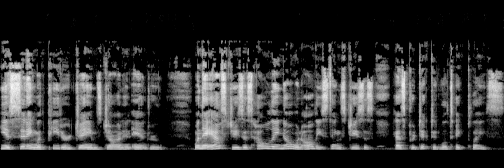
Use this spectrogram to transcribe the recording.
He is sitting with Peter, James, John, and Andrew when they ask Jesus, how will they know when all these things Jesus has predicted will take place?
